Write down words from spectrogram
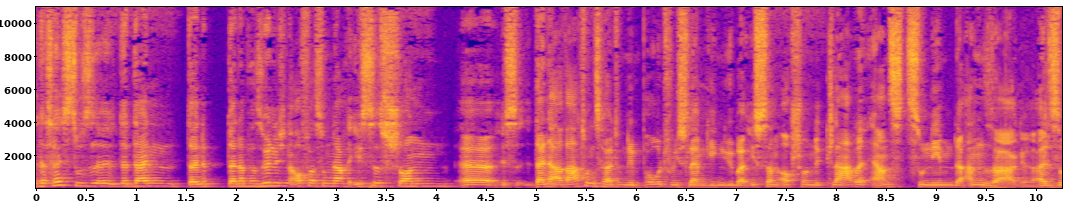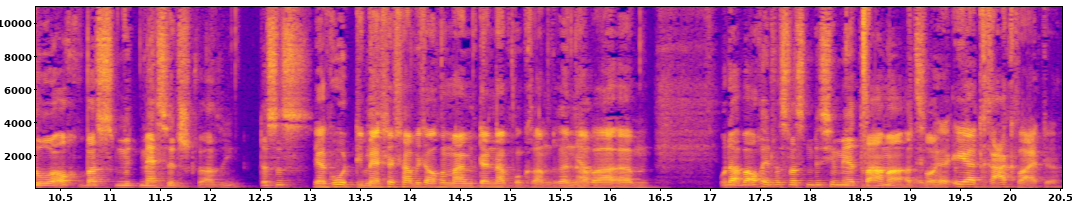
das heißt, du, äh, dein, deine, deiner persönlichen Auffassung nach ist es schon, äh, ist deine Erwartungshaltung dem Poetry Slam gegenüber ist dann auch schon eine klare, ernstzunehmende Ansage. Also auch was mit Message quasi. Das ist. Ja gut, die Message habe ich auch in meinem Stand-Up-Programm drin, ja. aber ähm, oder aber auch etwas, was ein bisschen mehr Drama erzeugt. Äh, eher Tragweite.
